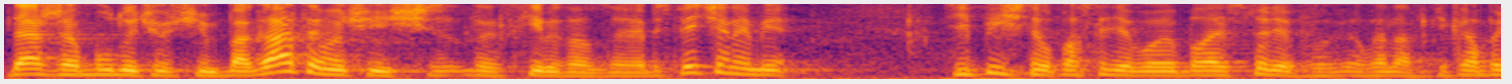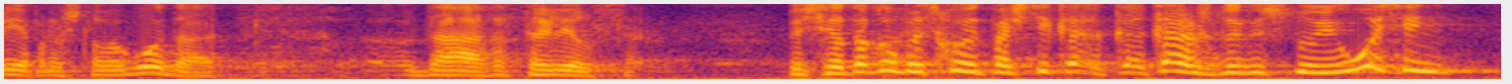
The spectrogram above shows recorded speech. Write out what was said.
Даже будучи очень богатыми, очень такими там, обеспеченными. Типичная у последнего была история, когда в декабре прошлого года э, да, застрелился. То есть такое происходит почти каждую весну и осень.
